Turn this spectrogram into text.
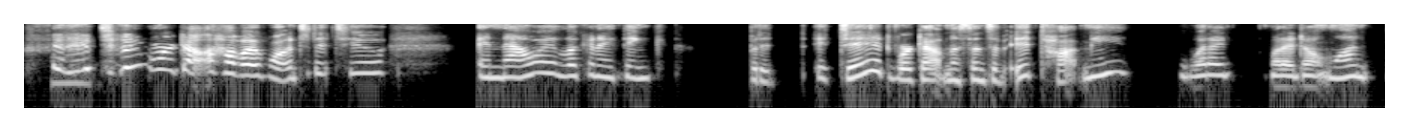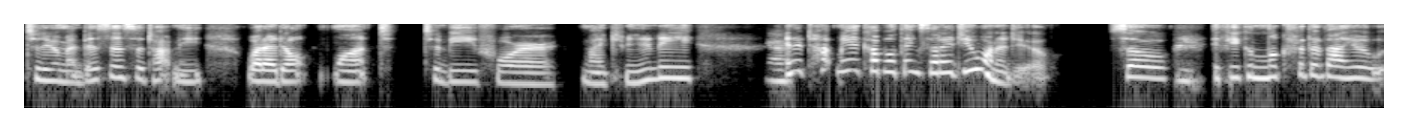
and it didn't work out how I wanted it to. And now I look and I think, but it, it did work out in the sense of it taught me what I what I don't want to do in my business. It taught me what I don't want to be for my community. Yeah. And it taught me a couple of things that I do want to do. So mm. if you can look for the value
